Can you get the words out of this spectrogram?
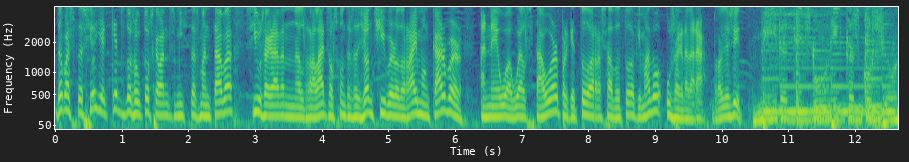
devastació, i aquests dos autors que abans mig t'esmentava, si us agraden els relats, els contes de John Cheever o de Raymond Carver, aneu a Wells Tower, perquè Todo arrasado, todo quemado us agradarà. Rellegit. Mira que ets bonic excursionista.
